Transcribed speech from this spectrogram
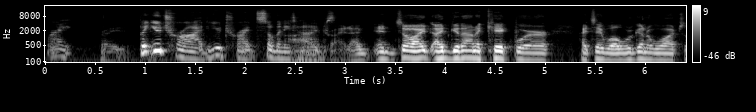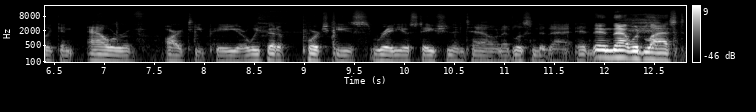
Right. Right. But you tried. You tried so many times. I tried. I, and so I'd, I'd get on a kick where I'd say, well, we're going to watch like an hour of RTP, or we've got a Portuguese radio station in town. I'd listen to that. And, and that would last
